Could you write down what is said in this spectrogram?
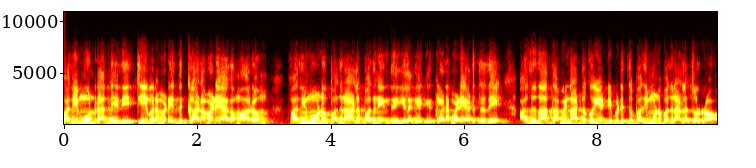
பதிமூன்றாம் தேதி தீவிரமடைந்து கனமழையாக மாறும். பதிமூணு பதினாலு பதினைந்து இலங்கைக்கு கனமழை அடுத்தது. அதுதான் தமிழ்நாட்டுக்கும் எட்டி பிடித்து பதிமூணு பதினாலுல சொல்றோம்.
